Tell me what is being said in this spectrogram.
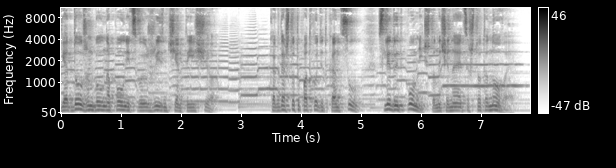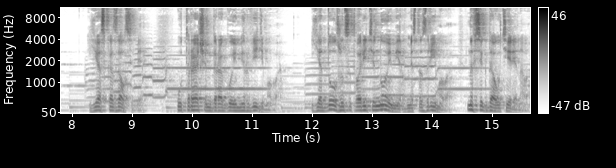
Я должен был наполнить свою жизнь чем-то еще. Когда что-то подходит к концу, следует помнить, что начинается что-то новое. Я сказал себе, утрачен дорогой мир видимого. Я должен сотворить иной мир вместо зримого, навсегда утерянного.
